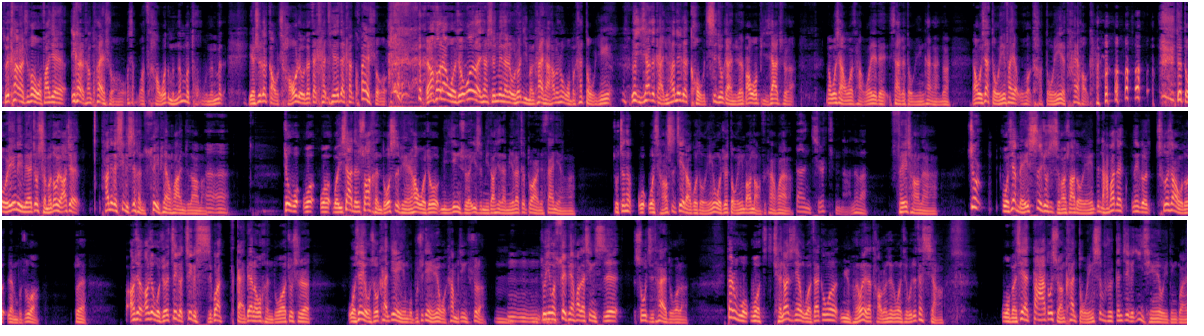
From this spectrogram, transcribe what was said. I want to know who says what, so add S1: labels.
S1: 所以看了之后，我发现一开始看快手，我想我操，我怎么那么土呢？那么也是个搞潮流的，在看天天在看快手。然后后来我就问了一下身边的人，我说你们看啥？他们说我们看抖音。就一下子感觉他那个口气就感觉把我比下去了。那我想我操，我也得下个抖音看看，对吧？然后我下抖音发现，我靠，抖音也太好看了。这抖音里面就什么都有，而且它那个信息很碎片化，你知道吗？
S2: 嗯嗯，
S1: 就我我我我一下能刷很多视频，然后我就迷进去了，一直迷到现在，迷了这多少年？三年了。就真的，我我尝试戒掉过抖音，因为我觉得抖音把我脑子看坏了，
S2: 但其实挺难的吧？
S1: 非常难。就我现在没事，就是喜欢刷抖音，哪怕在那个车上我都忍不住。对，而且而且我觉得这个这个习惯改变了我很多。就是我现在有时候看电影，我不去电影院，我看不进去了。
S2: 嗯嗯嗯，
S1: 就因为碎片化的信息收集太多了。但是我我前段时间我在跟我女朋友也在讨论这个问题，我就在想，我们现在大家都喜欢看抖音，是不是跟这个疫情也有一定关系？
